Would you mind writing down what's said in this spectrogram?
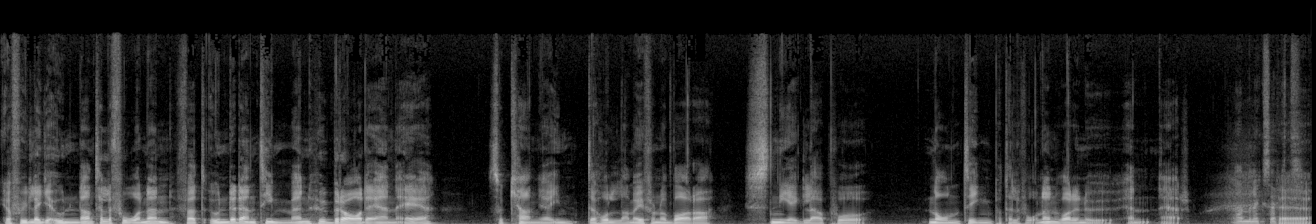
jag får ju lägga undan telefonen för att under den timmen, hur bra det än är, så kan jag inte hålla mig från att bara snegla på någonting på telefonen, vad det nu än är. Ja men exakt. Eh,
